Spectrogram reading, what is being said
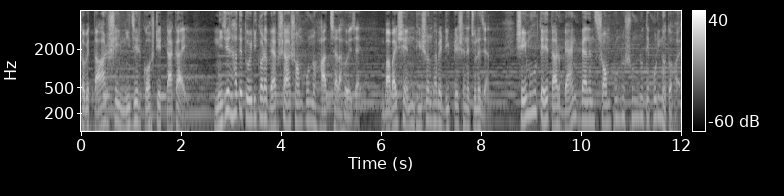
তবে তার সেই নিজের কষ্টের টাকায় নিজের হাতে তৈরি করা ব্যবসা সম্পূর্ণ হাতছাড়া হয়ে যায়। বাবাই সেন ভীষণভাবে ডিপ্রেশনে চলে যান। সেই মুহূর্তে তার ব্যাংক ব্যালেন্স সম্পূর্ণ শূন্যতে পরিণত হয়।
